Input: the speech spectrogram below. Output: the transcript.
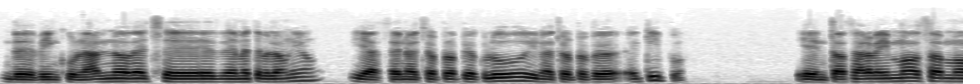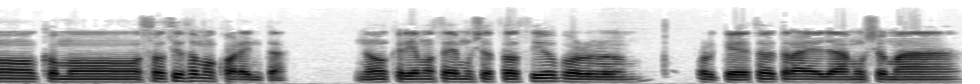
desvincularnos de este de MTB La Unión y hacer nuestro propio club y nuestro propio equipo. Y entonces ahora mismo somos, como socios, somos 40. No queríamos ser muchos socios por, porque esto trae ya mucho más,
